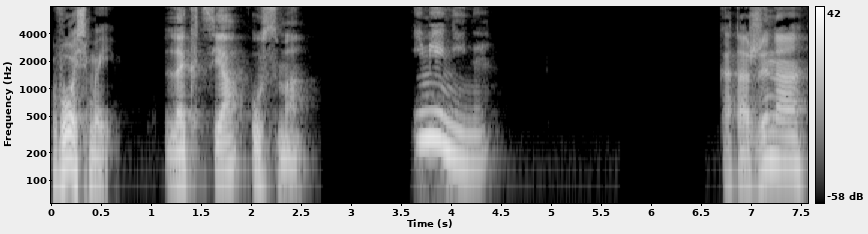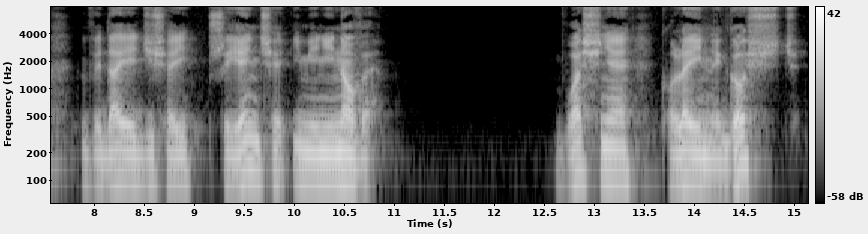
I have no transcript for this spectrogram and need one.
восьмий. Lekcja ósma. Imieniny. Katarzyna wydaje dzisiaj przyjęcie imieninowe. Właśnie kolejny gość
